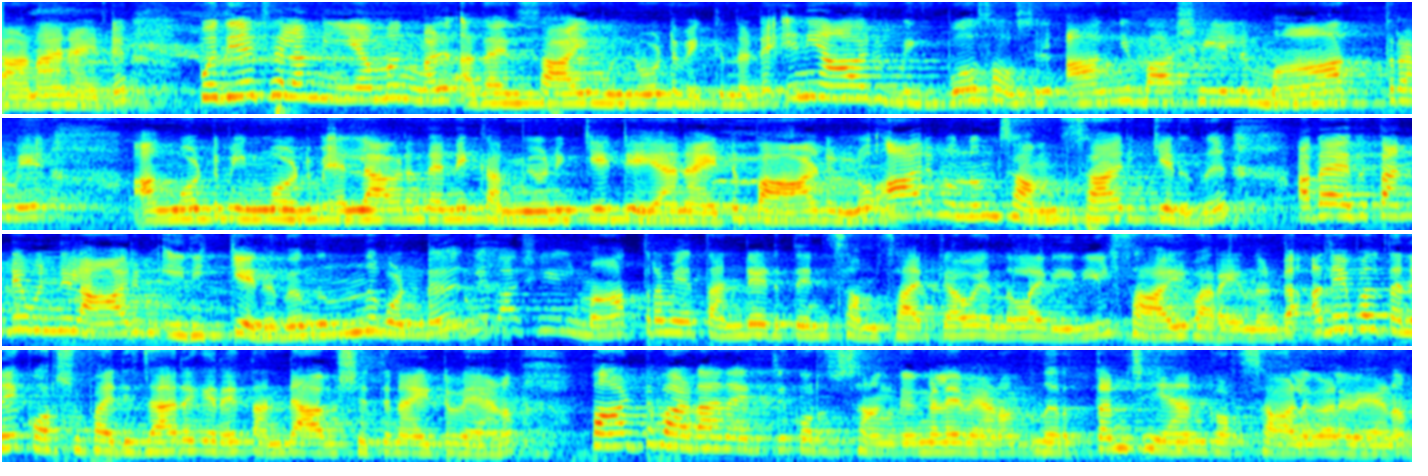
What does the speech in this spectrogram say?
കാണാനായിട്ട്. പുതിയ ചില നിയമങ്ങൾ അതായത് സായി മുന്നോട്ട് വെക്കുന്നുണ്ട്. ഇനി ആ ഒരു ബിഗ് ബോസ് ഹൗസിൽ ആംഗ്യ ഭാഷയിൽ മാത്രമേ അങ്ങോട്ടും ഇങ്ങോട്ടും എല്ലാവരും തന്നെ കമ്മ്യൂണിക്കേറ്റ് ചെയ്യാനായിട്ട് പാടുള്ളൂ. ആരും ഒന്നും സംസാരിക്കരുത്. അതായത് തന്റെ മുന്നിൽ ആരും ഇരിക്കരുത്. നിന്നുകൊണ്ട് ഭാഷയിൽ മാത്രമേ തന്റെ അടുത്ത് എനിക്ക് സംസാരിക്കാവൂ എന്നുള്ള രീതിയിൽ സായി പറയുന്നുണ്ട്. അതേപോലെ തന്നെ കുറച്ച് പരിചാരകരെ തന്റെ ആവശ്യത്തിനായിട്ട് വേണം. പാട്ട് പാടാനായിട്ട് കുറച്ച് സംഘങ്ങളെ വേണം. നൃത്തം ചെയ്യാൻ കുറച്ച് ആളുകളെ വേണം.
